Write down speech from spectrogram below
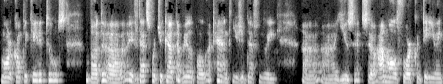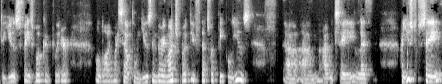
more complicated tools, but uh, if that's what you got available at hand, you should definitely uh, uh, use it. So I'm all for continuing to use Facebook and Twitter, although I myself don't use them very much. But if that's what people use, uh, um, I would say let. I used to say,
